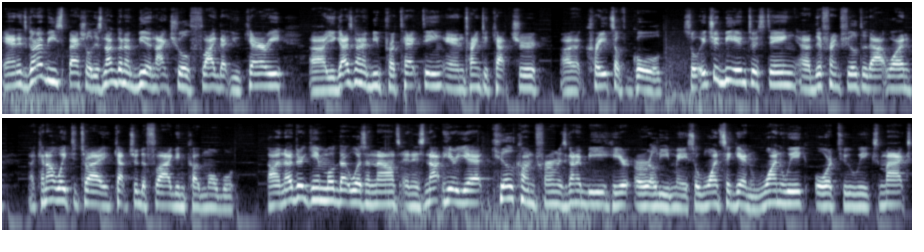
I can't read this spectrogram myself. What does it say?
And it's going to be special. It's not going to be an actual flag that you carry. Uh, you guys gonna be protecting and trying to capture uh, crates of gold. So it should be interesting, a different feel to that one. I cannot wait to try capture the flag in COD Mobile. Another game mode that was announced and is not here yet, Kill Confirm is gonna be here early May. So once again, one week or two weeks max.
